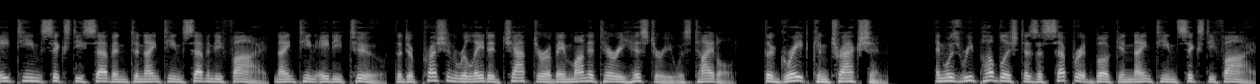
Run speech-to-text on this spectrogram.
1867–1975 1982. The Depression-related chapter of A Monetary History was titled, The Great Contraction, and was republished as a separate book in 1965.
